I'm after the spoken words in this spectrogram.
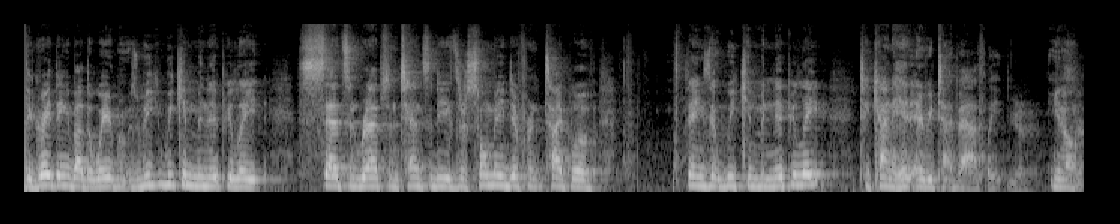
the great thing about the weight room is we, we can manipulate sets and reps, intensities. There's so many different type of things that we can manipulate to kind of hit every type of athlete. Yeah. You know, sure.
